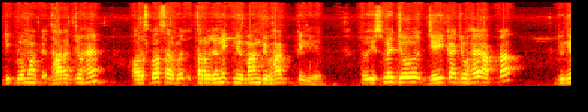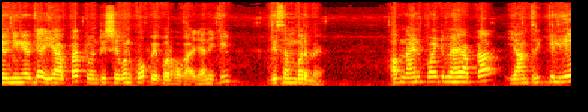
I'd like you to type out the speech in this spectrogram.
डिप्लोमा के धारक जो हैं, और उसके बाद सार्वजनिक निर्माण विभाग के लिए। तो इसमें जो जेई का जो है आपका जूनियर इंजीनियर का, ये आपका ट्वेंटी सेवन को पेपर होगा, यानी कि दिसंबर में। अब नाइन पॉइंट में है आपका यांत्रिक के लिए,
